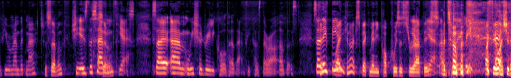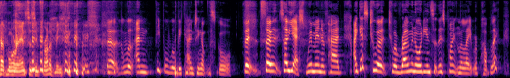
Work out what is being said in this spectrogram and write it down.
if you remembered, Matt? The seventh? She is the seventh, Seventh. yes. So um, we should really call her that because there are others. So Can- they've been. Wait, can I expect many pop quizzes throughout Yeah, this? yeah, I, absolutely. I feel I should have more answers in front of me. the, will, and people will be counting up the score. But, so, so yes, women have had, I guess, to a to a Roman audience at this point in the late Republic,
